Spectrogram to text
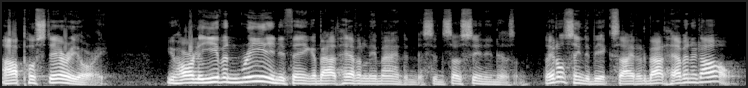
a posteriori. You hardly even read anything about heavenly mindedness in Socinianism. They don't seem to be excited about heaven at all.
